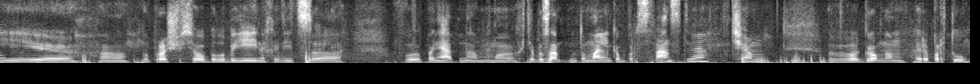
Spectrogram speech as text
И, а, ну, проще всего было бы ей находиться в понятном, хотя бы замкнутом маленьком пространстве, чем в огромном аэропорту,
